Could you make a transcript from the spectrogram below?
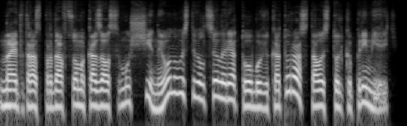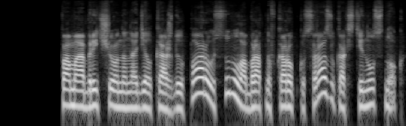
На этот раз продавцом оказался мужчина, и он выставил целый ряд обуви, которую осталось только примерить. Фома обреченно надел каждую пару и сунул обратно в коробку сразу, как стянул с ног.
